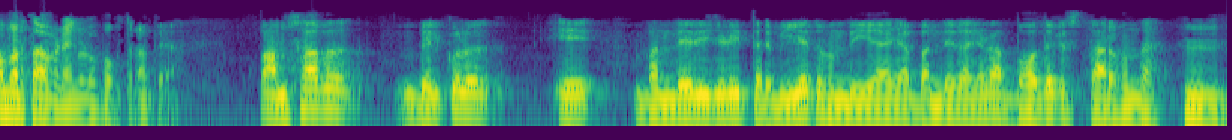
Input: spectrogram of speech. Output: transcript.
ਅਮਰਤਾ ਵੜਿੰਗ ਨੂੰ ਭੁਗਤਣਾ ਪਿਆ। ਭੰਮ ਸਾਹਿਬ ਬਿਲਕੁਲ ਇਹ ਬੰਦੇ ਦੀ ਜਿਹੜੀ ਤਰਬੀਅਤ ਹੁੰਦੀ ਹੈ ਜਾਂ ਬੰਦੇ ਦਾ ਜਿਹੜਾ ਬੌਧਿਕ ਸਤਰ ਹੁੰਦਾ ਹੈ, ਹੂੰ।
